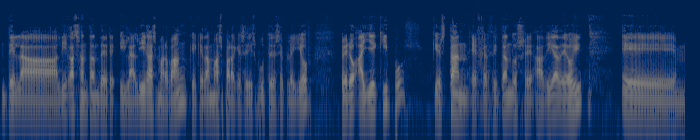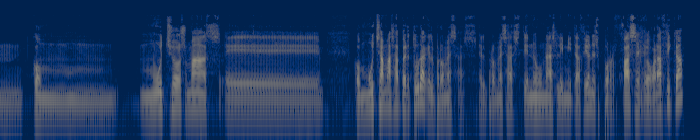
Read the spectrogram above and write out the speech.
de la Liga Santander y la Liga Smartbank, que queda más para que se dispute ese playoff, pero hay equipos que están ejercitándose a día de hoy eh, con muchos más eh, con mucha más apertura que el Promesas. El Promesas tiene unas limitaciones por fase geográfica,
